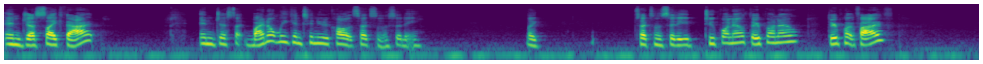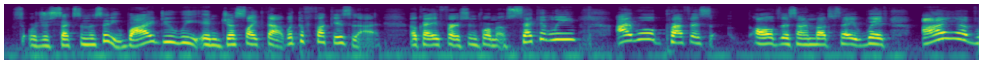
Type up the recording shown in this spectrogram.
And just like that. And just like, why don't we continue to call it Sex in the City? like Sex and the City 2.0, 3.0, 3.5? Or just Sex in the City. Why do we, and just like that, what the fuck is that? Okay, first and foremost. Secondly, I will preface all of this I'm about to say with I have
